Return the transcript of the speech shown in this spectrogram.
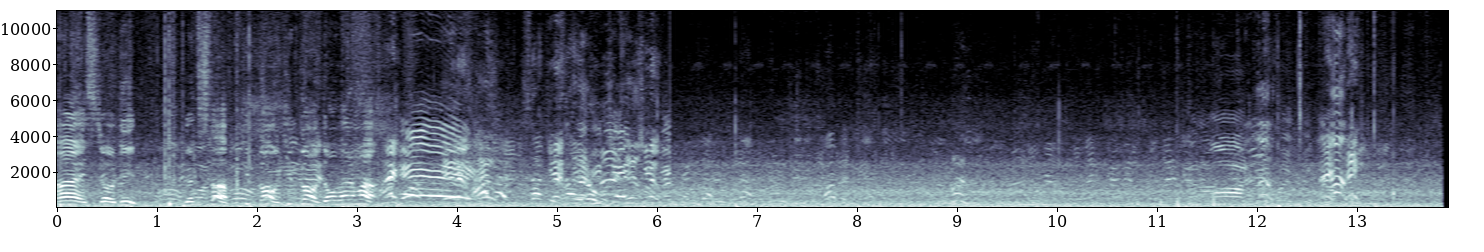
Nice, Joe Deep. Good stuff. Keep going, keep going. Don't let him out. Hey!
